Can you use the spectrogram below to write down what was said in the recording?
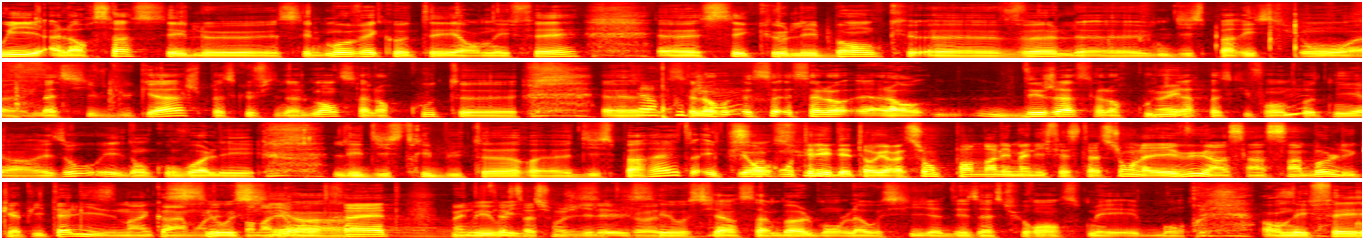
Oui, alors ça, c'est le, le mauvais côté, en effet. Euh, c'est que les banques euh, veulent euh, une disparition massive du cash parce que finalement, ça leur coûte. ça, leur alors, déjà, ça leur coûte cher parce qu'il faut mmh. entretenir un réseau et donc on voit les, les distributeurs disparaître. Et puis Sans compter les détériorations pendant les manifestations, on l'avait vu, hein, c'est un symbole du capital Hein, quand même. C'est aussi les retraites, manifestations C'est aussi un symbole. Bon, là aussi, il y a des assurances, mais bon, en effet,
